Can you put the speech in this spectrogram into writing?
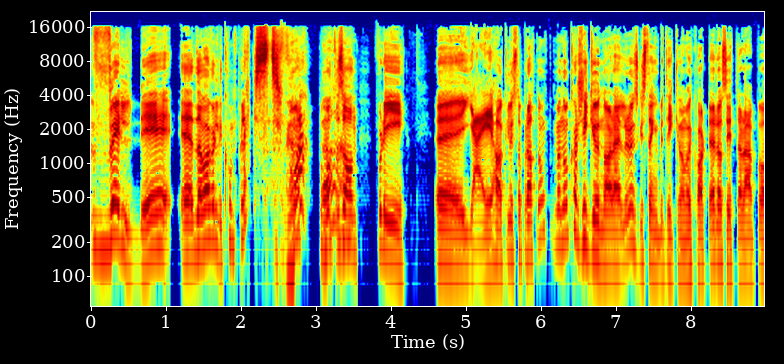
veldig eh, Det var veldig komplekst for meg. På en Ja, måte sånn Fordi eh, jeg har ikke lyst til å prate med noen. Kanskje ikke hun har det heller. Hun skulle stenge butikken om et kvarter og sitter der på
